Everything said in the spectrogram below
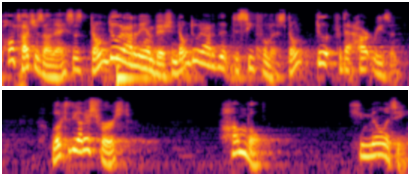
Paul touches on that. He says, Don't do it out of the ambition. Don't do it out of the deceitfulness. Don't do it for that heart reason. Look to the others first. Humble. Humility.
